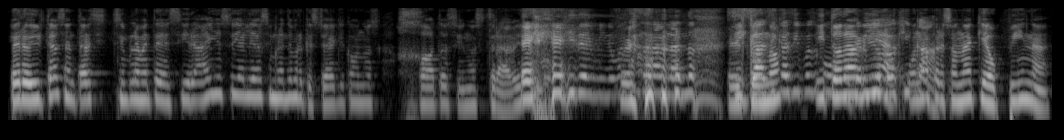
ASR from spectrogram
Pero irte a sentar simplemente decir, ay, yo soy aliado simplemente porque estoy aquí con unos jotos y unos traves. Ey, de mí no me están hablando. Sí, casi, casi y todavía una persona que opina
